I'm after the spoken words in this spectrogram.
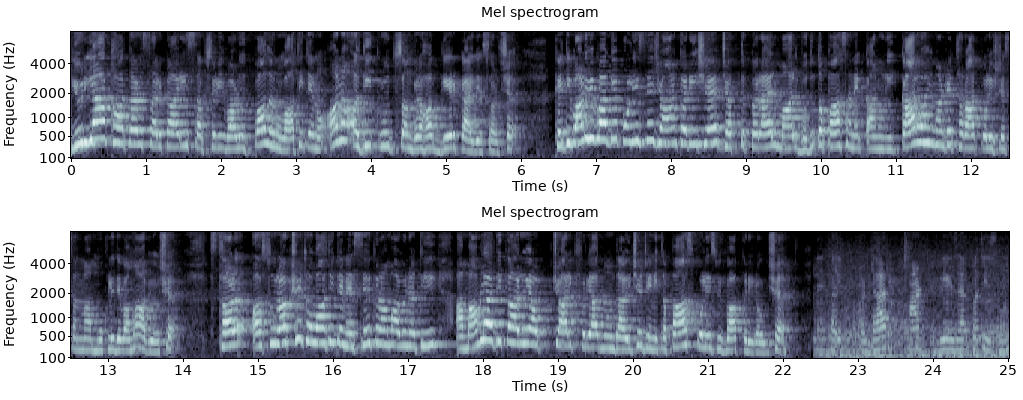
યુરિયા ખાતર સરકારી સબસિડીવાળું ઉત્પાદન હોવાથી તેનો અનઅધિકૃત સંગ્રહ ગેરકાયદેસર છે. ખેતીવાડી વિભાગે પોલીસને જાણ કરી છે. જપ્ત કરાયેલ માલ વધુ તપાસ અને કાનૂની કાર્યવાહી માટે થરાદ પોલીસ સ્ટેશનમાં મોકલી દેવામાં આવ્યો છે. સ્થળ અસુરક્ષિત હોવાથી તેને સીલ કરવામાં આવ્યું નથી. આ મામલે અધિકારીઓએ ઔપચારિક ફરિયાદ નોંધાવી છે, જેની તપાસ પોલીસ વિભાગ કરી રહ્યું છે. તારીખ અઢાર આઠ બે હજાર પચીસની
